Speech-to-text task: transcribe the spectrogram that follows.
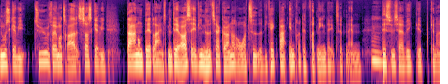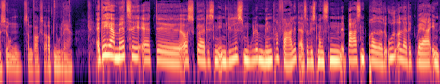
nu skal vi 2035, så skal vi der er nogle deadlines, men det er også, at vi er nødt til at gøre noget over tid, og vi kan ikke bare ændre det fra den ene dag til den anden. Mm. Det synes jeg er vigtigt, at generationen, som vokser op nu, lærer. Er det her med til at øh, også gøre det sådan en lille smule mindre farligt? Altså hvis man sådan, bare sådan breder det ud og lader det være en,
